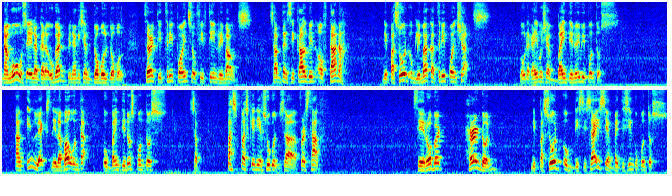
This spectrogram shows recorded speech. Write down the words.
nangu sa ilang kadaugan pinagi siyang double-double. 33 points o 15 rebounds. Samtang si Calvin Oftana ni pasod og lima ka 3-point shots. Kung nakahimo siya 29 puntos. Ang Inlex nilabaw unta og 22 puntos sa paspas kini sugod sa first half. Si Robert Herdon ni pasod og 16 siyang 25 puntos.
